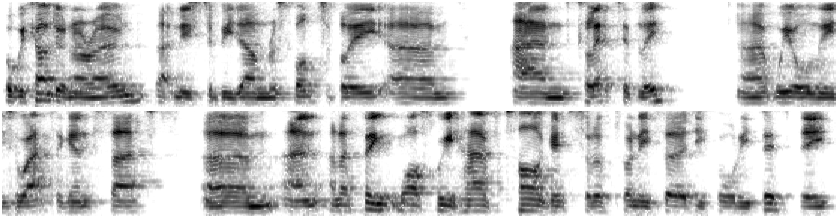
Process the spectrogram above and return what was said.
but we can't do it on our own. That needs to be done responsibly um, and collectively. Uh, we all need to act against that. Um, and, and, I think whilst we have targets sort of 20, 30, 40, 50,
